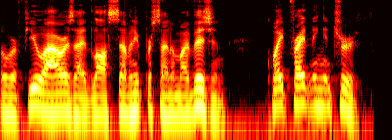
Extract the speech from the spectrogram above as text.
Over a few hours, I had lost 70% of my vision. Quite frightening in truth.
